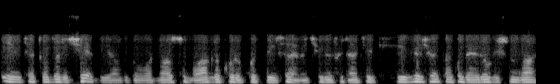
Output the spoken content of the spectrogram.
Ivica Todorić je bio odgovorna osoba u Agrokoru, potpisao je većinu financijskih izvješća, tako da je logično da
